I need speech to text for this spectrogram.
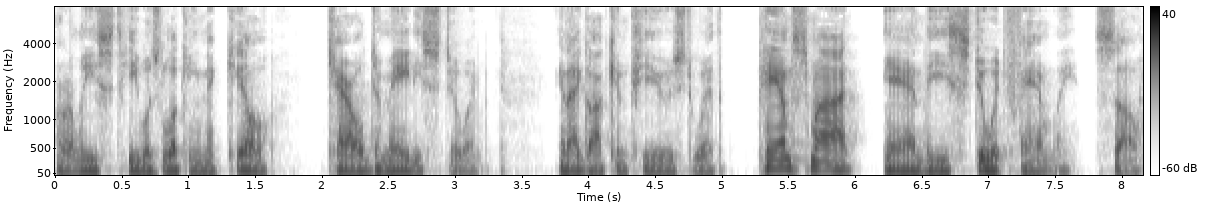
or at least he was looking to kill Carol DiMaiti Stuart. And I got confused with Pam Smart and the Stuart family. So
